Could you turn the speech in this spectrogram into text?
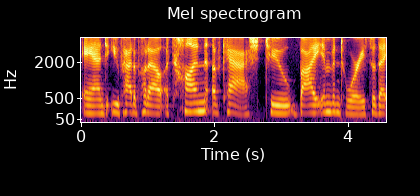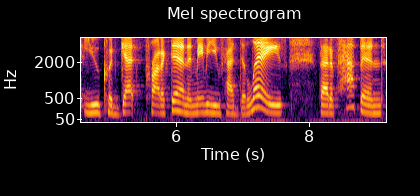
and you've had to put out a ton of cash to buy inventory so that you could get product in and maybe you've had delays that have happened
